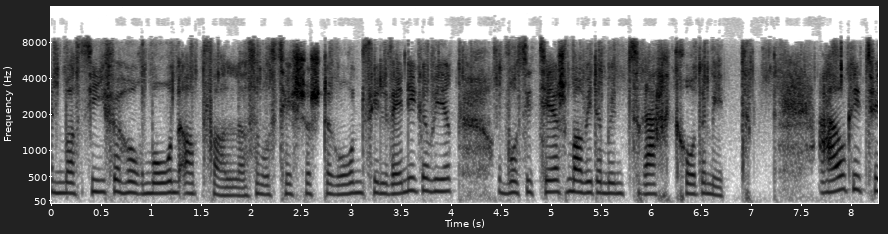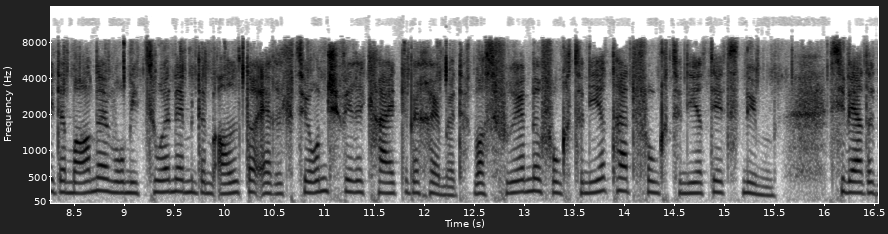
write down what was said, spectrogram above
einen massiven Hormonabfall, also wo das Testosteron viel weniger wird und wo sie zuerst mal wieder zurechtkommen damit. Auch gibt es wieder Männer, die mit zunehmendem Alter Erektionsschwierigkeiten bekommen. Was früher funktioniert hat, funktioniert jetzt nicht mehr. Sie werden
